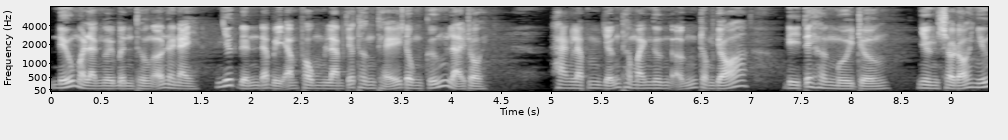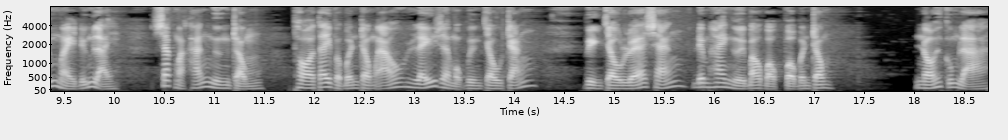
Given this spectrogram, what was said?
Nếu mà là người bình thường ở nơi này, nhất định đã bị âm phong làm cho thân thể đông cứng lại rồi. Hàng Lập dẫn theo Mai Ngân ẩn trong gió, đi tới hơn 10 trượng, nhưng sau đó nhướng mày đứng lại, sắc mặt hắn ngưng trọng, thò tay vào bên trong áo lấy ra một viên châu trắng. Viên châu lóe sáng, đem hai người bao bọc vào bên trong. Nói cũng lạ,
